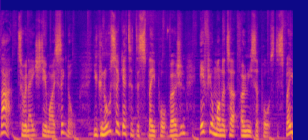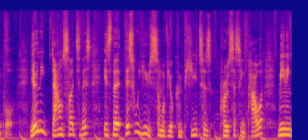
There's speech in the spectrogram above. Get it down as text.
that to an HDMI signal. You can also get a DisplayPort version if your monitor only supports DisplayPort. The only downside to this is that this will use some of your computer's processing power, meaning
